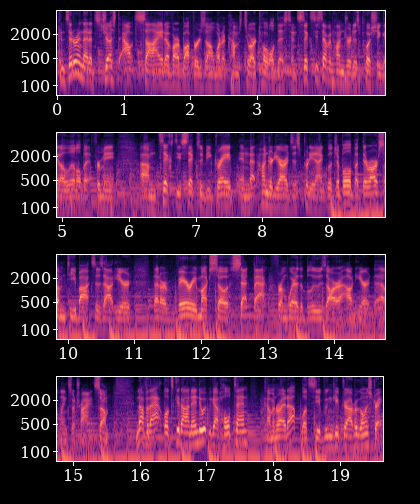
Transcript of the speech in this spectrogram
considering that it's just outside of our buffer zone when it comes to our total distance. 6,700 is pushing it a little bit for me. Um, 66 would be great and that 100 yards is pretty negligible, but there are some tee boxes out here that are very much so set back from where the blues are out here at uh, Links O'Tryon. So enough of that, let's get on into it. We got hole 10 coming right up. Let's see if we can keep driver going straight.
